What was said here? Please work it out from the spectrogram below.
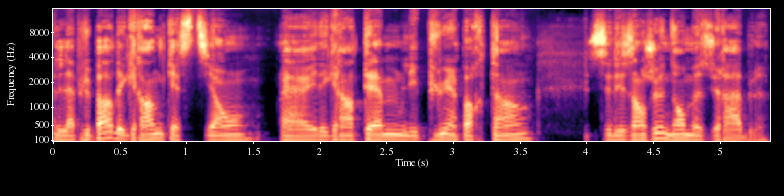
la plupart des grandes questions euh, et des grands thèmes les plus importants, c'est des enjeux non mesurables.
